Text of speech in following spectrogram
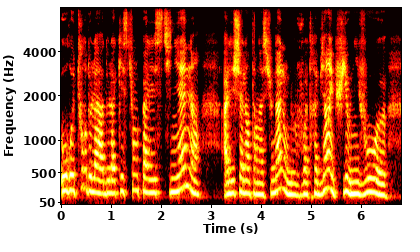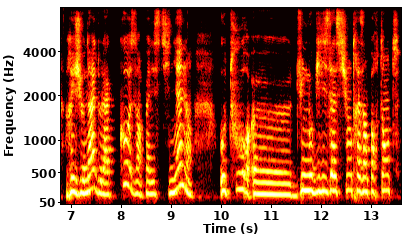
au retour de la, de la question palestinienne à l'échelle internationale, on le voit très bien, et puis au niveau euh, régional de la cause palestinienne, autour euh, d'une mobilisation très importante,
